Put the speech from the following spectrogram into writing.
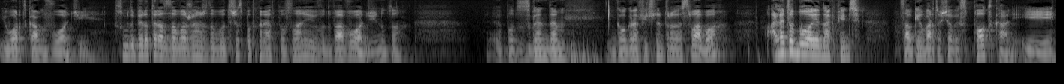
i WordCamp w Łodzi. W sumie dopiero teraz zauważyłem, że to były trzy spotkania w Poznaniu i dwa w Łodzi. No to e, pod względem geograficznym trochę słabo, ale to było jednak pięć całkiem wartościowych spotkań i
